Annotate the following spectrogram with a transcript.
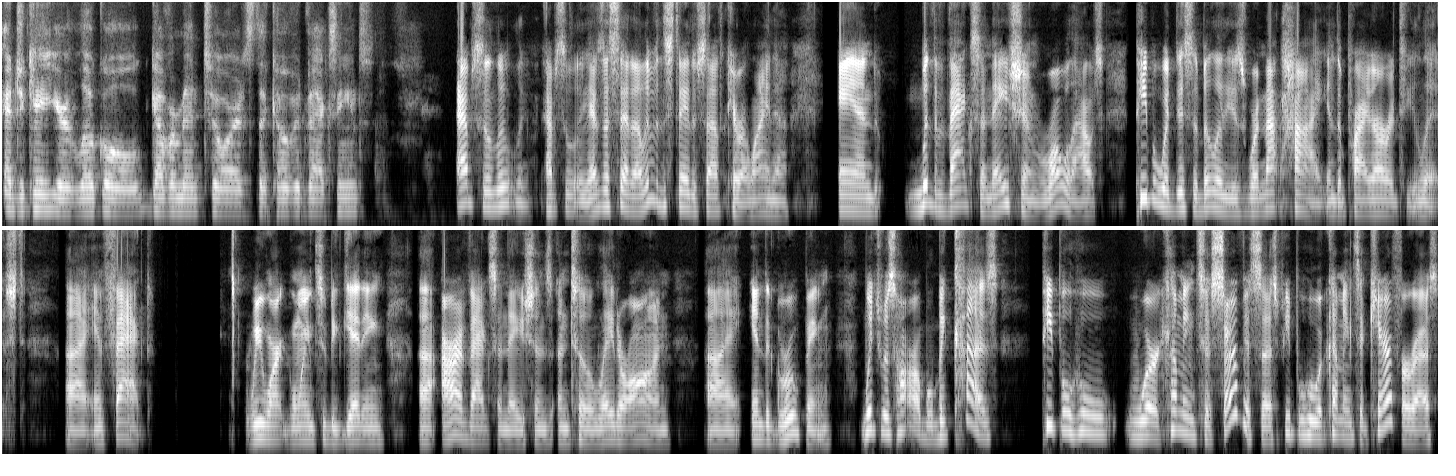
educate your local government towards the COVID vaccines? Absolutely. Absolutely. As I said, I live in the state of South Carolina, and with the vaccination rollouts, people with disabilities were not high in the priority list. Uh, in fact, we weren't going to be getting uh, our vaccinations until later on uh, in the grouping, which was horrible because people who were coming to service us, people who were coming to care for us,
